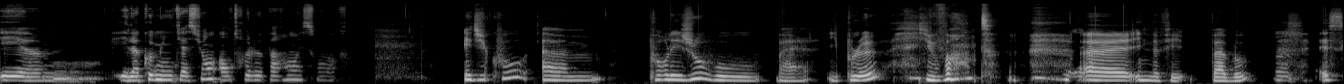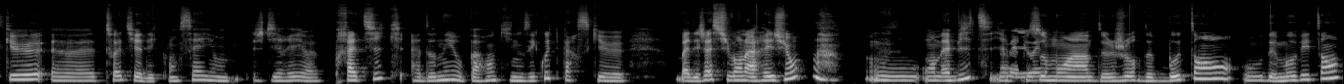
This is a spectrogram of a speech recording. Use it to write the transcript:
euh, et, la communication entre le parent et son enfant. Et du coup, euh, pour les jours où bah, il pleut, il vente, euh, il ne fait pas beau, Est-ce que toi, tu as des conseils, je dirais, pratiques à donner aux parents qui nous écoutent? Parce que bah, déjà, suivant la région où on habite, il y a ah, plus ou moins de jours de beau temps ou de mauvais temps.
